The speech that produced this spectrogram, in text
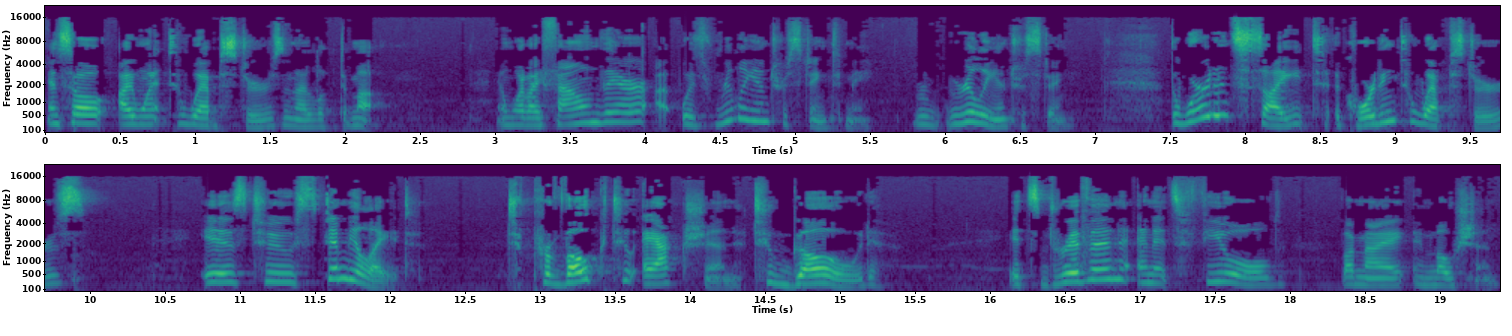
And so I went to Webster's and I looked them up. And what I found there was really interesting to me, really interesting. The word incite, according to Webster's, is to stimulate, to provoke to action, to goad. It's driven and it's fueled by my emotion.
